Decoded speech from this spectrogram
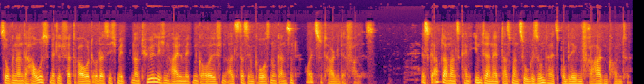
sogenannte Hausmittel vertraut oder sich mit natürlichen Heilmitteln geholfen, als das im Großen und Ganzen heutzutage der Fall ist. Es gab damals kein Internet, das man zu Gesundheitsproblemen fragen konnte.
